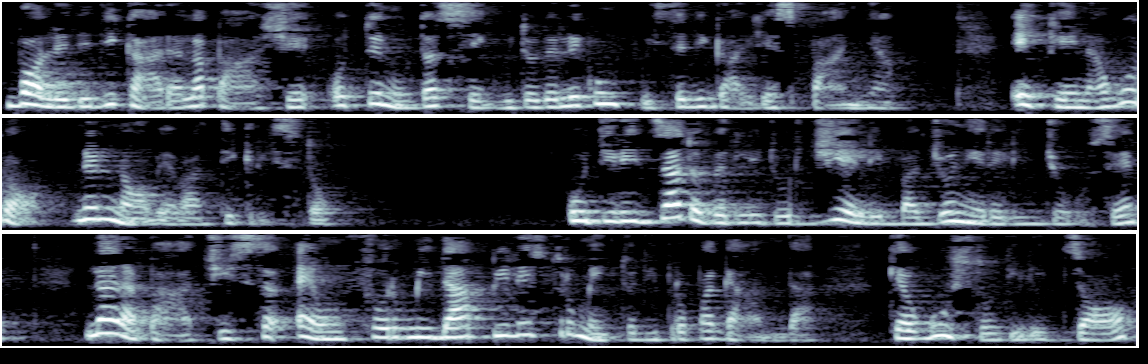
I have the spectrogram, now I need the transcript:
volle dedicare alla pace ottenuta a seguito delle conquiste di Gallia e Spagna e che inaugurò nel 9 a.C. Utilizzato per liturgie e libagioni religiose, l'Ara Pacis è un formidabile strumento di propaganda che Augusto utilizzò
